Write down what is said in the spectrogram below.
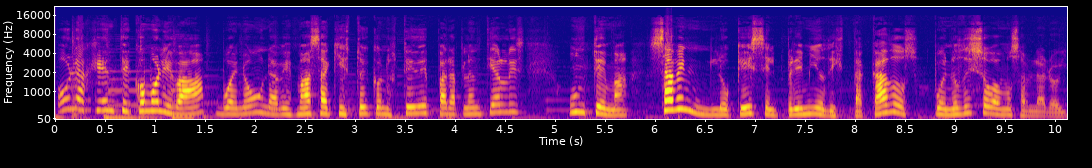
Hola gente, ¿cómo les va? Bueno, una vez más aquí estoy con ustedes para plantearles un tema. ¿Saben lo que es el premio destacados? Bueno, de eso vamos a hablar hoy.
